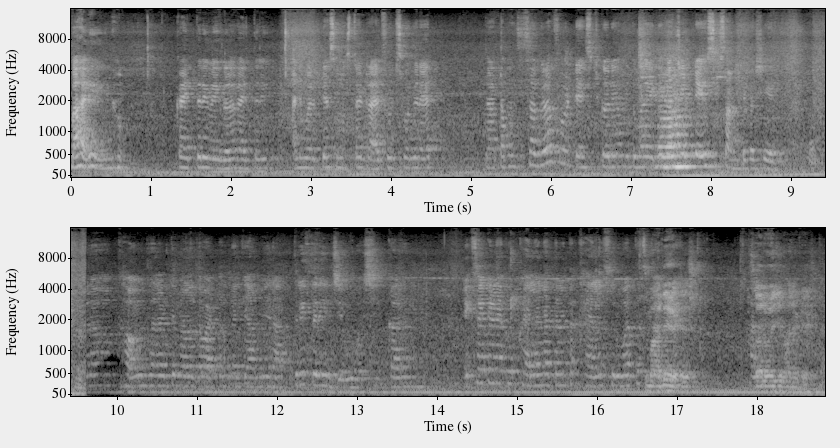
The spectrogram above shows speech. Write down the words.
भारी एकदम. काहीतरी वेगळं काहीतरी. आणि वरती असं मस्त ड्रायफ्रुट्स वगैरे आहेत. तर आता आपण सगळं फूड टेस्ट करूया. मी तुम्हाला एकेकाची टेस्ट सांगते कशी आहे. खाऊन झाल्यावरती मला तर वाटत नाही की आम्ही रात्री तरी जेवू अशी. कारण एक्सायटेड आहे खूप खायला नाही तर आता खायला सुरुवातच भारी आहे. टेस्ट सर्वची भारी टेस्ट आहे.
